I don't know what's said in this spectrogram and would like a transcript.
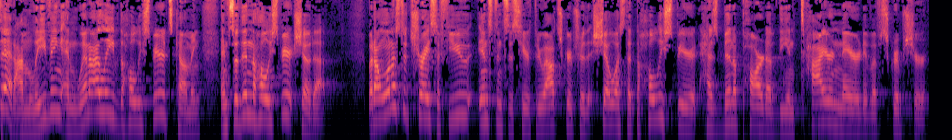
said, I'm leaving, and when I leave, the Holy Spirit's coming. And so then the Holy Spirit showed up. But I want us to trace a few instances here throughout Scripture that show us that the Holy Spirit has been a part of the entire narrative of Scripture.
